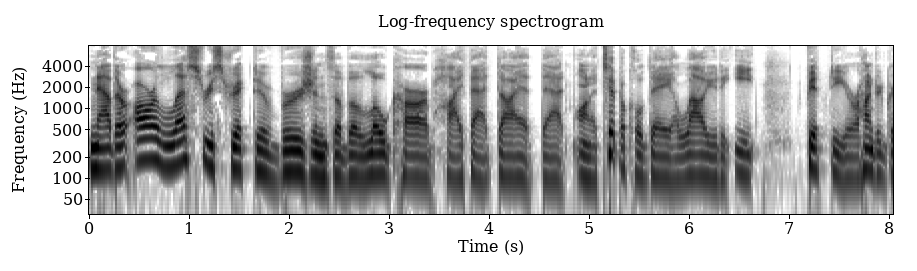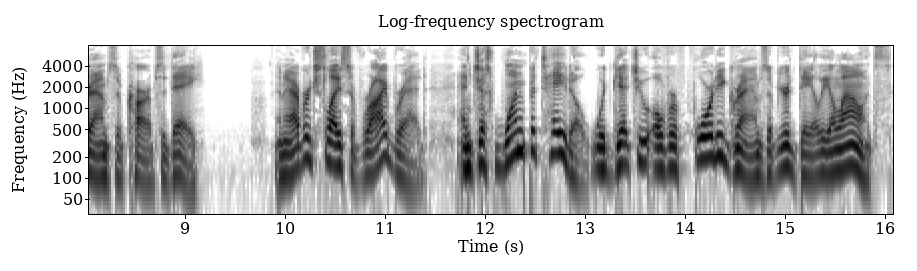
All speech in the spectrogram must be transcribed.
Now, there are less restrictive versions of the low carb, high fat diet that, on a typical day, allow you to eat 50 or 100 grams of carbs a day. An average slice of rye bread and just one potato would get you over 40 grams of your daily allowance.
